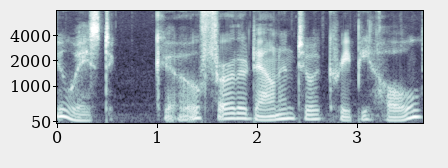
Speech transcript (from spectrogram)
Two ways to go further down into a creepy hole.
